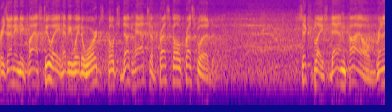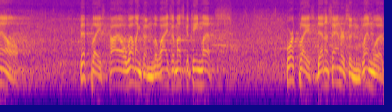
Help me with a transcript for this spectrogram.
Presenting the Class 2A Heavyweight Awards, Coach Doug Hatch of Cresco Crestwood. Sixth place, Dan Kyle, Grinnell. Fifth place, Kyle Wellington, Louisa Muscatine Letts. Fourth place, Dennis Anderson, Glenwood.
